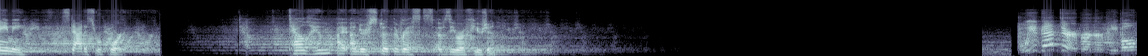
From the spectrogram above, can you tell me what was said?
Amy, status report. Tell him I understood the risks of zero fusion. We've got Durr Burger, people.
